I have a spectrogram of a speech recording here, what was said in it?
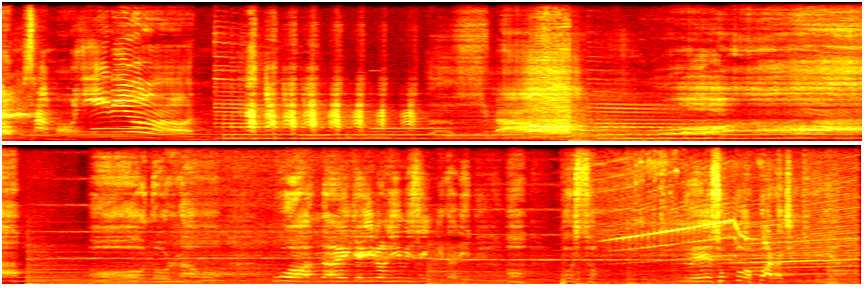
동사모 이리온. 어 놀라워. 와 나에게 이런 힘이 생기다니. 어 벌써 뇌 속도가 빨라진 기분이야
